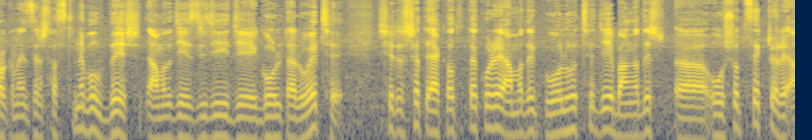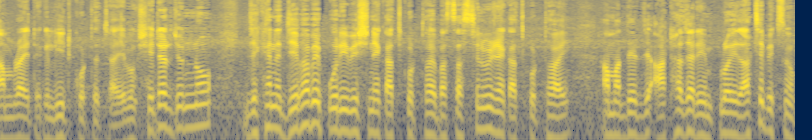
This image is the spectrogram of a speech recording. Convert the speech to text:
organisation sustainable দেশ, আমাদের যে এসডিজি যে গোলটা রয়েছে, সেটার সাথে একত্রিত করে আমাদের গোল হচ্ছে যে বাংলাদেশ ঔষধ সেক্টরে আমরা এটাকে লিড করতে চাই। এবং সেটার জন্য যেখানে যেভাবে পরিবেশ নিয়ে কাজ করতে হয় বা সাস্টেনেবিলিটি নিয়ে কাজ করতে হয়, আমাদের যে আট হাজার এমপ্লয়িজ আছে ম্যাক্সিমাম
